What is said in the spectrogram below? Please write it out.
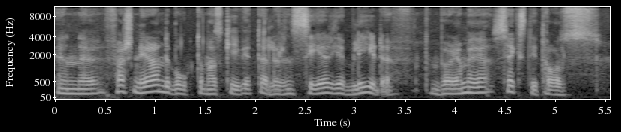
en eh, fascinerande bok de har skrivit, eller en serie blir det. De börjar med 60-tals eh,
